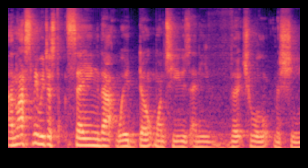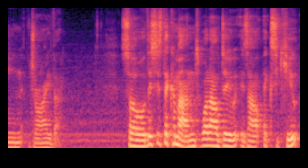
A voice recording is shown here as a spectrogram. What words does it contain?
And lastly, we're just saying that we don't want to use any virtual machine driver. So this is the command. What I'll do is I'll execute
